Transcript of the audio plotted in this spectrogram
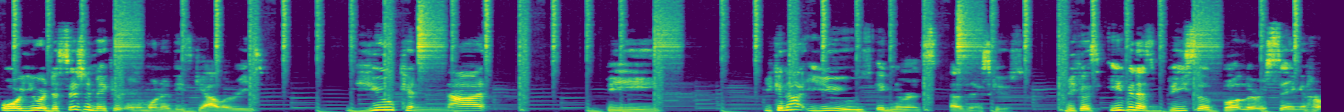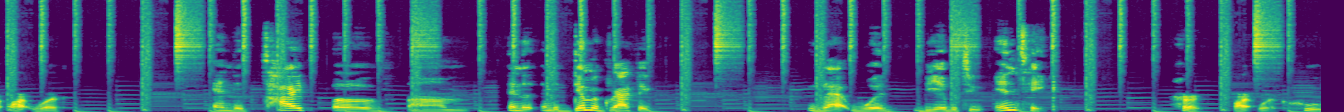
or you're a decision maker in one of these galleries, you cannot be, you cannot use ignorance as an excuse. Because even as Bisa Butler is saying in her artwork, and the type of um, and the and the demographic that would be able to intake her artwork, who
